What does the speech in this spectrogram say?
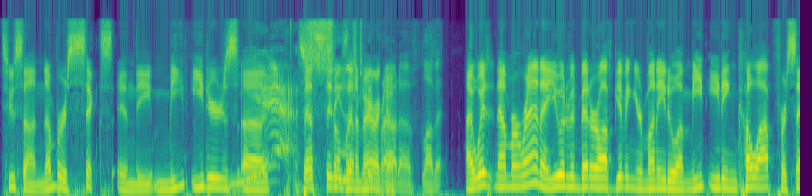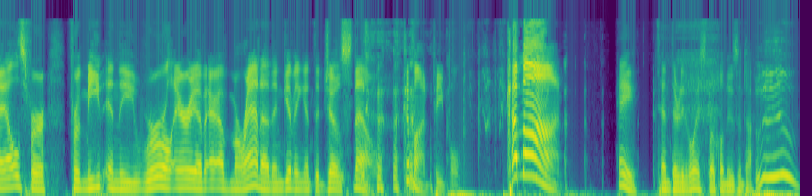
Tucson, number six in the meat eaters uh, best so cities much in to be America. proud of. Love it. I wish now Marana, you would have been better off giving your money to a meat eating co-op for sales for for meat in the rural area of of Marana than giving it to Joe Snell. Come on, people. Come on. Hey, 1030 The Voice, local news and talk. Woo!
